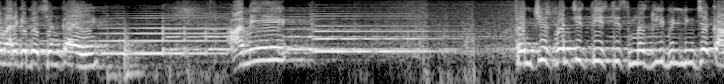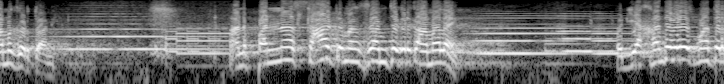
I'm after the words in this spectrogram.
आमचं मार्गदर्शन काय आहे? आम्ही पंचवीस पंचवीस तीस तीस मजली बिल्डिंगचे काम करतो आम्ही. आणि पन्नास साठ माणसं आमच्याकडे कामाला आहे. पण एखाद्या वेळेस मात्र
